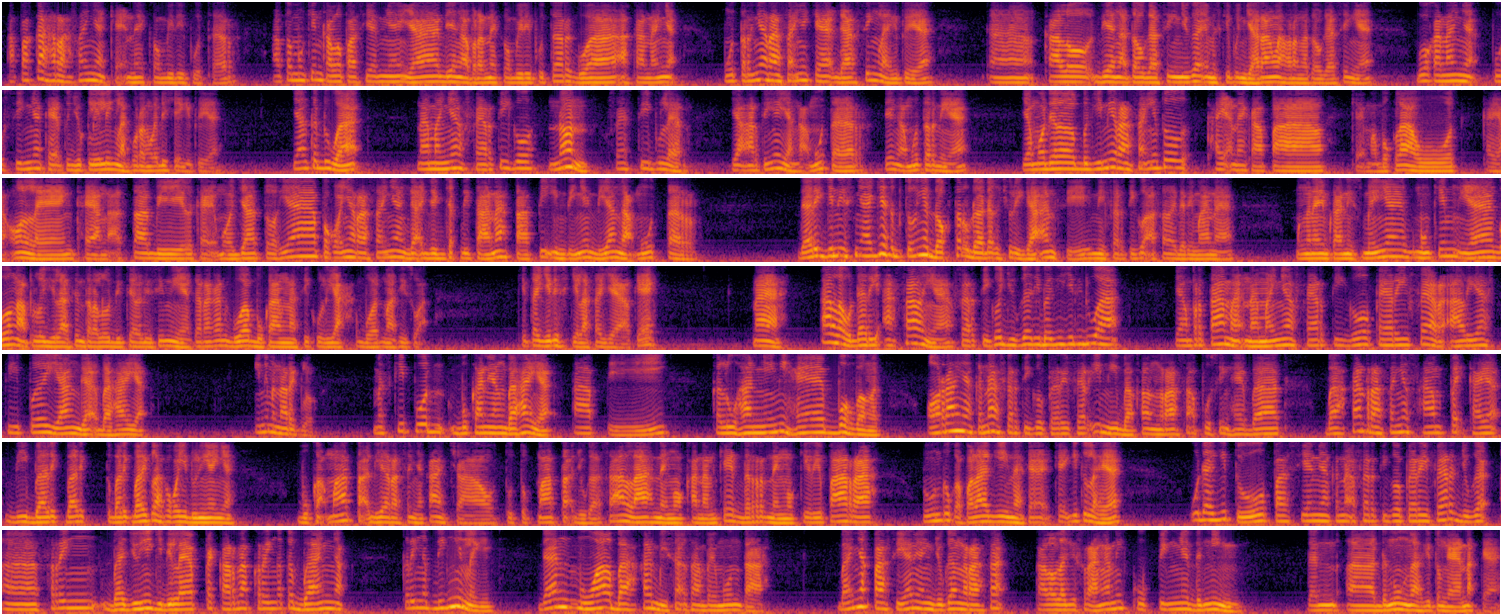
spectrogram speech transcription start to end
apakah rasanya kayak naik kombi diputar? Atau mungkin kalau pasiennya ya dia nggak pernah naik kombi diputar, gue akan nanya, muternya rasanya kayak gasing lah gitu ya uh, kalau dia nggak tahu gasing juga ya meskipun jarang lah orang nggak tahu gasing ya gue akan nanya pusingnya kayak tujuh keliling lah kurang lebih kayak gitu ya. Yang kedua namanya vertigo non vestibuler yang artinya ya nggak muter dia nggak muter nih ya. Yang model begini rasanya tuh kayak naik kapal kayak mabuk laut kayak oleng kayak nggak stabil kayak mau jatuh. Ya pokoknya rasanya nggak jejak di tanah tapi intinya dia nggak muter dari jenisnya aja sebetulnya dokter udah ada kecurigaan sih ini vertigo asalnya dari mana. Mengenai mekanismenya mungkin ya gue nggak perlu jelasin terlalu detail di sini ya karena kan gue bukan ngasih kuliah buat mahasiswa. Kita jadi sekilas saja oke? Okay? nah kalau dari asalnya vertigo juga dibagi jadi dua. Yang pertama namanya vertigo perifer alias tipe yang nggak bahaya. Ini menarik loh. Meskipun bukan yang bahaya tapi keluhannya ini heboh banget. Orang yang kena vertigo perifer ini bakal ngerasa pusing hebat, bahkan rasanya sampai kayak dibalik-balik, terbalik-balik lah pokoknya dunianya. Buka mata dia rasanya kacau, tutup mata juga salah, nengok kanan keder, nengok kiri parah, nunduk apalagi, nah kayak kayak gitulah ya. Udah gitu, pasien yang kena vertigo perifer juga uh, sering bajunya jadi lepek karena keringetnya banyak, keringet dingin lagi dan mual bahkan bisa sampai muntah. Banyak pasien yang juga ngerasa kalau lagi serangan nih kupingnya denging dan uh, dengung lah gitu nggak enak ya.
